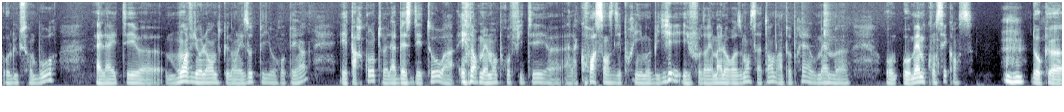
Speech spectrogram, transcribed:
au Luxembourg, elle a été moins violente que dans les autres pays européens. Et par contre, la baisse des taux a énormément profité à la croissance des prix immobiliers. Et il faudrait malheureusement s'attendre à peu près aux mêmes, aux mêmes conséquences. Mhm. Donc, euh,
